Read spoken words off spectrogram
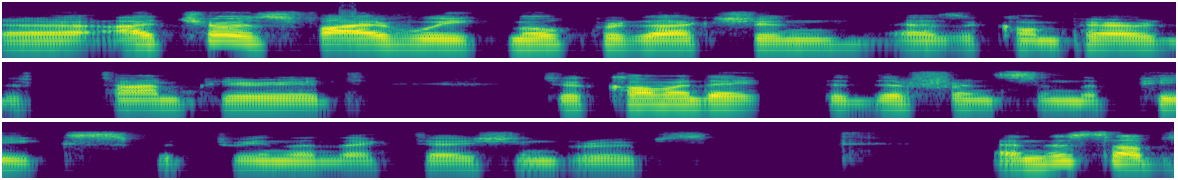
Uh, I chose five week milk production as a comparative time period to accommodate the difference in the peaks between the lactation groups. And this ob-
